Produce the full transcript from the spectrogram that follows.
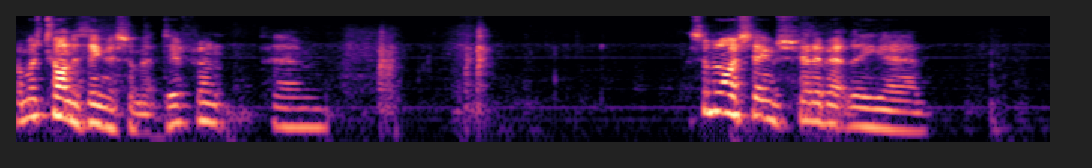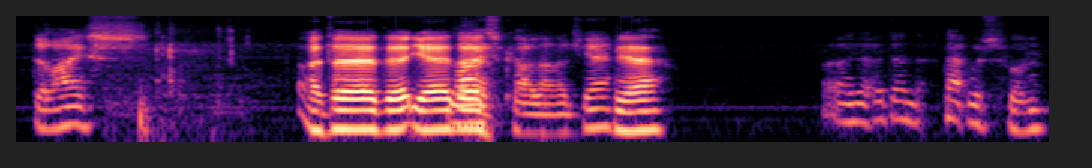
I was trying to think of something different. Um, Some nice things said about the uh, the lace Uh, the the yeah the lace collage. Yeah, yeah I, I don't, that was fun.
